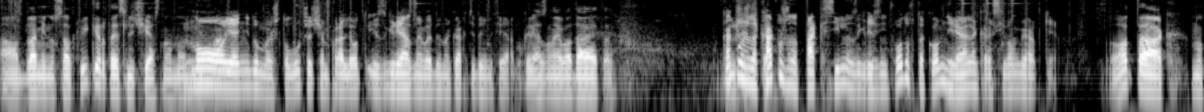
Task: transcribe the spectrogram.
а, два минуса от Квикерта, если честно. Но, не Но факт. я не думаю, что лучше, чем пролет из грязной воды на карте до Инферно. Грязная вода это... Как Вышечка. как можно так сильно загрязнить воду в таком нереально красивом городке? Вот так. Ну,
